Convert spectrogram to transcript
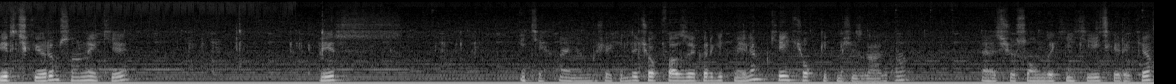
Bir çıkıyorum sonra iki. Bir iki. Aynen bu şekilde çok fazla yukarı gitmeyelim ki çok gitmişiz galiba. Evet şu sondaki ikiye hiç gerek yok.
